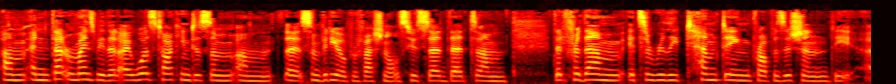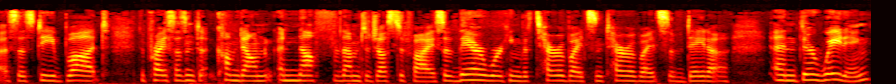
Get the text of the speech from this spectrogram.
um, and that reminds me that I was talking to some um, uh, some video professionals who said that um, that for them it's a really tempting proposition the SSD, but the price hasn't come down enough for them to justify. So they're working with terabytes and terabytes of data, and they're waiting,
